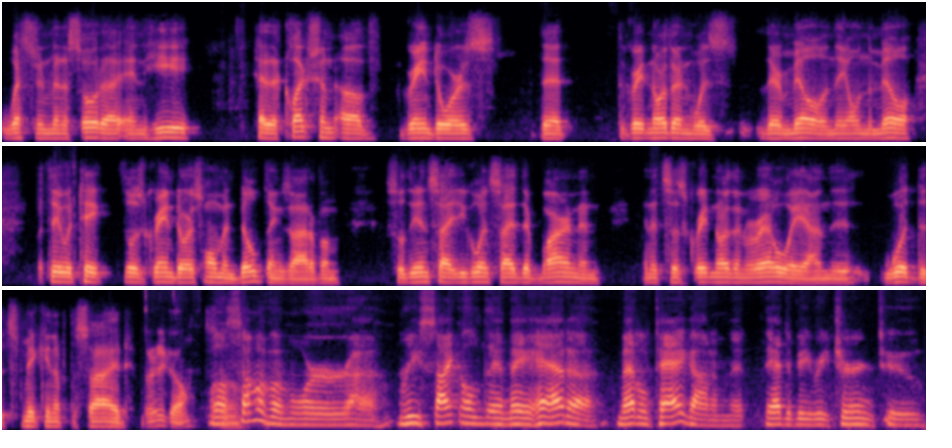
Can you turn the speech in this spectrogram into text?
western Minnesota, and he had a collection of grain doors that the Great Northern was their mill, and they owned the mill but they would take those grain doors home and build things out of them. So the inside, you go inside their barn and and it says Great Northern Railway on the wood that's making up the side. There you go. Well, So- some of them were uh, recycled and they had a metal tag on them that they had to be returned to,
